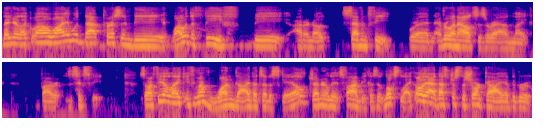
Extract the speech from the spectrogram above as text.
Then you're like, well, why would that person be? Why would the thief be? I don't know, seven feet when everyone else is around like five, six feet. So I feel like if you have one guy that's at a scale, generally it's fine because it looks like, oh yeah, that's just the short guy of the group,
